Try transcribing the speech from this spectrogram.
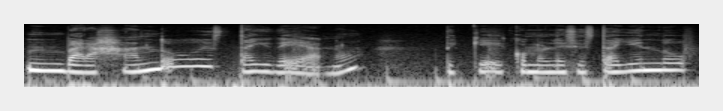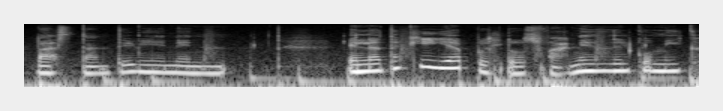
mm, barajando esta idea, ¿no? De que como les está yendo bastante bien en, en la taquilla, pues los fans del cómic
